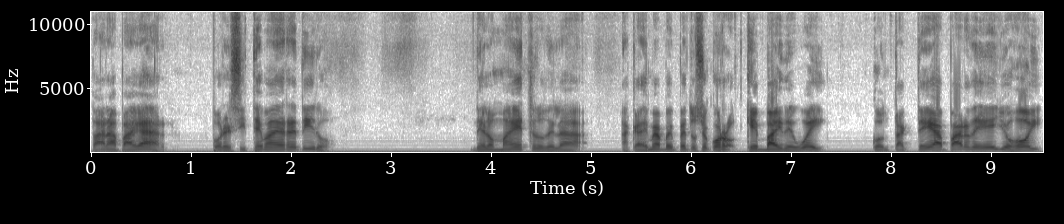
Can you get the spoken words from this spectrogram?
para pagar por el sistema de retiro de los maestros de la Academia Perpetuo Socorro, que by the way, contacté a par de ellos hoy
